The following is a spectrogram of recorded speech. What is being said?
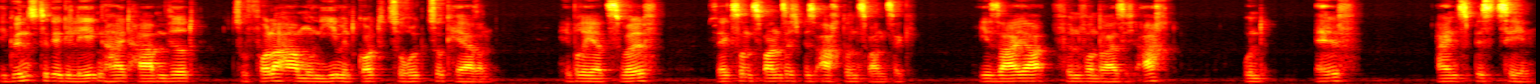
die günstige Gelegenheit haben wird, zu voller Harmonie mit Gott zurückzukehren. Hebräer 12, 26 bis 28, Jesaja 35, 8 und 11, 1 bis 10.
